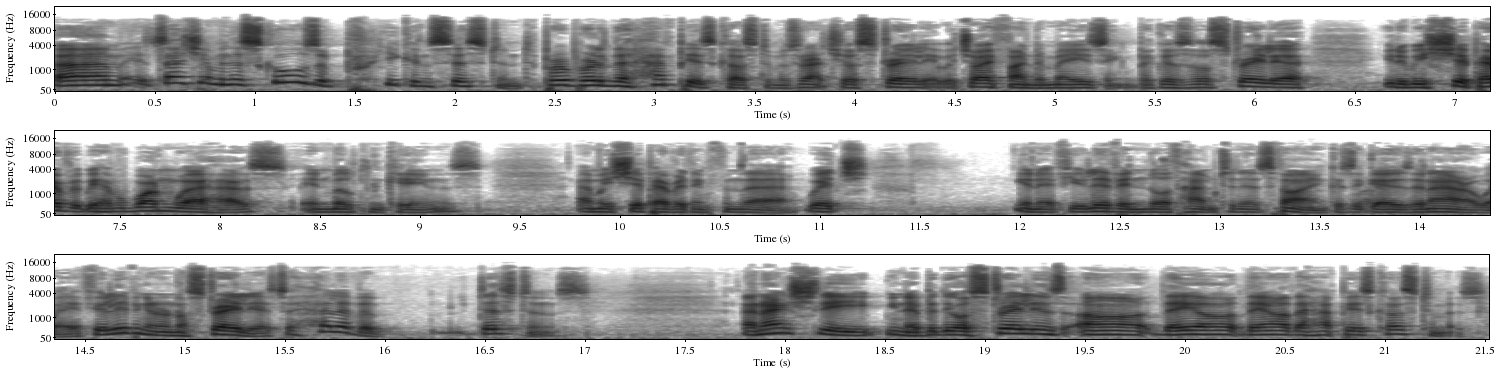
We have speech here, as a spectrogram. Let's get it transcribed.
Um, it's actually, I mean, the scores are pretty consistent. Probably the happiest customers are actually Australia, which I find amazing because Australia, you know, we ship every, we have one warehouse in Milton Keynes, and we ship everything from there. Which, you know, if you live in Northampton, it's fine because it right. goes an hour away. If you're living in Australia, it's a hell of a distance. And actually, you know, but the Australians are they are they are the happiest customers.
